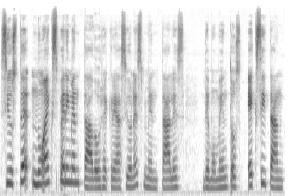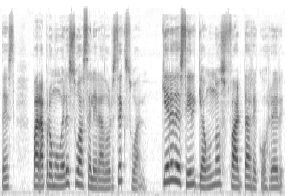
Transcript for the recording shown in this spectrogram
Si usted no ha experimentado recreaciones mentales de momentos excitantes para promover su acelerador sexual, quiere decir que aún nos falta recorrer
